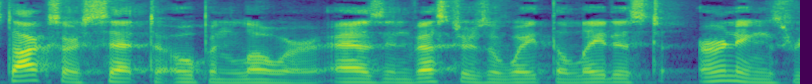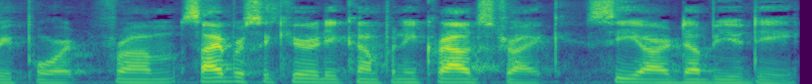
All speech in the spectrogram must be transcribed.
Stocks are set to open lower as investors await the latest earnings report from cybersecurity company CrowdStrike, CRWD.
